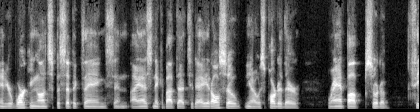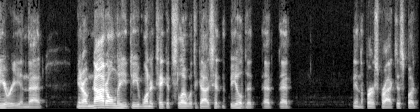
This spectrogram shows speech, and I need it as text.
and you're working on specific things. And I asked Nick about that today. It also, you know, is part of their ramp up sort of theory in that, you know, not only do you want to take it slow with the guys hitting the field at, at, at in the first practice, but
